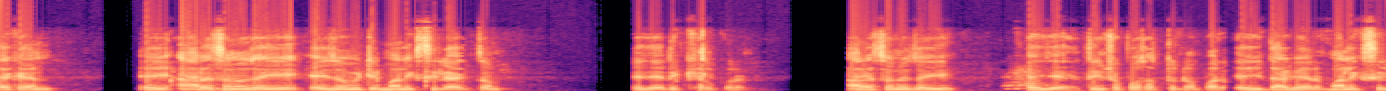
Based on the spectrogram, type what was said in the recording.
দেখেন, এই আর এস অনুযায়ী এই জমিটির মালিক ছিল একজন। এই যে এদিক খেয়াল করেন। আর এস অনুযায়ী এই যে তিনশো পঁচাত্তর নম্বর, এই দাগের মালিক ছিল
